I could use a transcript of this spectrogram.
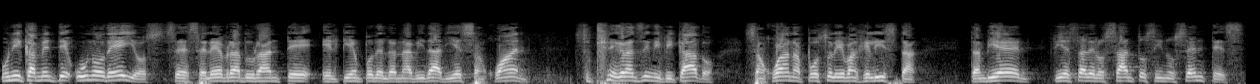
Únicamente uno de ellos se celebra durante el tiempo de la Navidad y es San Juan. Esto tiene gran significado. San Juan, apóstol y evangelista. También fiesta de los santos inocentes,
